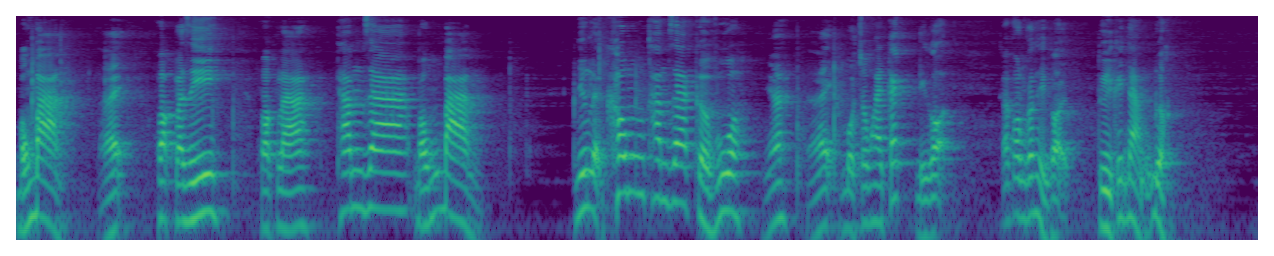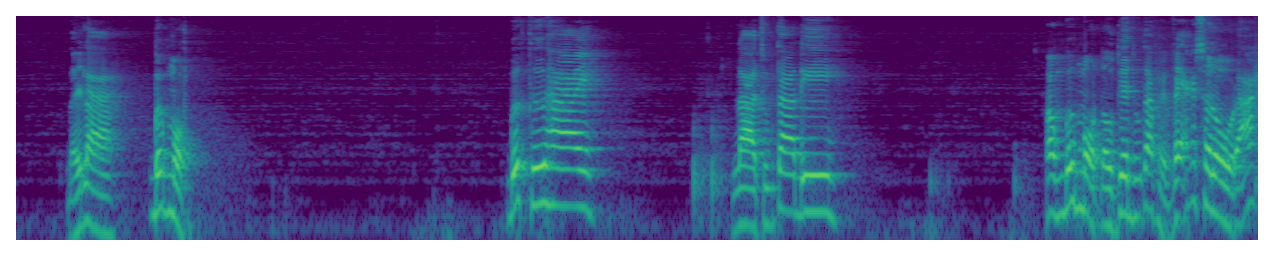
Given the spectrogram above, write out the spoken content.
bóng bàn. Đấy. Hoặc là gì? Hoặc là tham gia bóng bàn, nhưng lại không tham gia cờ vua nhá. Đấy, một trong hai cách để gọi. Các con có thể gọi tùy cách nào cũng được. Đấy là bước 1 bước thứ hai là chúng ta đi. Không, bước một đầu tiên chúng ta phải vẽ cái sơ đồ đã,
